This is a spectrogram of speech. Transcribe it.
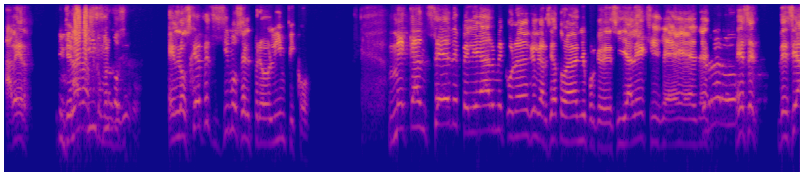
a ver, pinceladas como hicimos, en los jefes hicimos el preolímpico. Me cansé de pelearme con Ángel García Toraño porque decía Alexis, eh, ese, decía,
